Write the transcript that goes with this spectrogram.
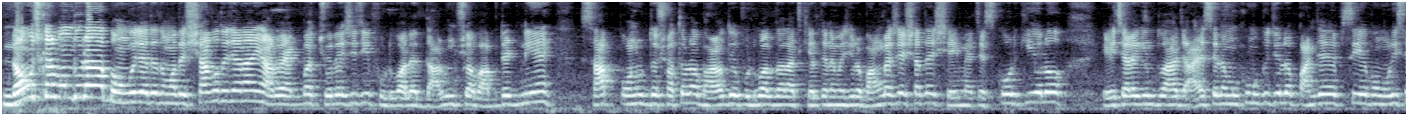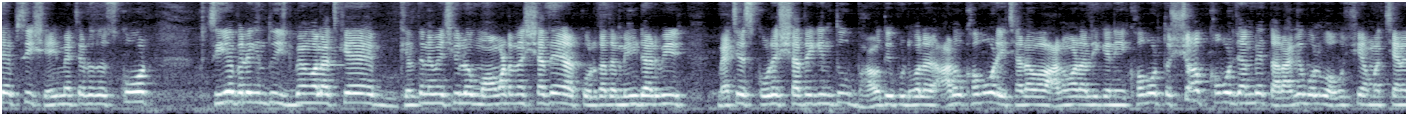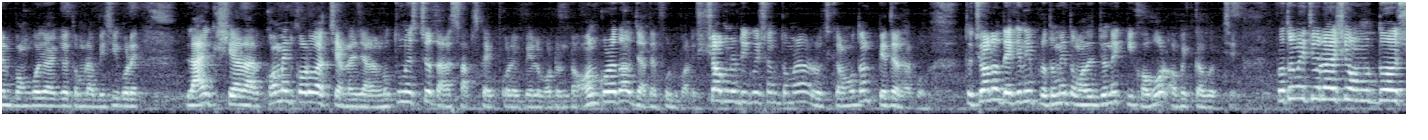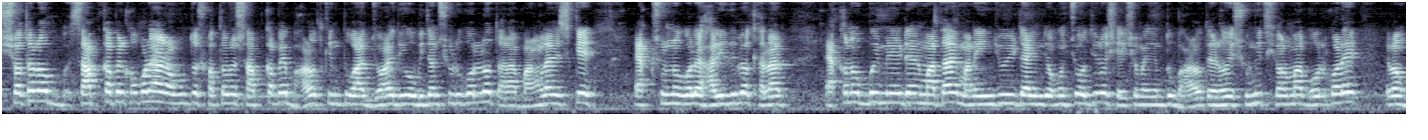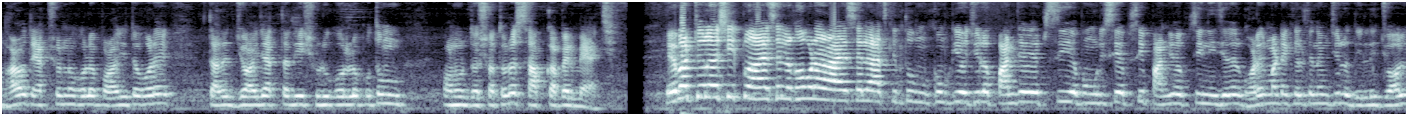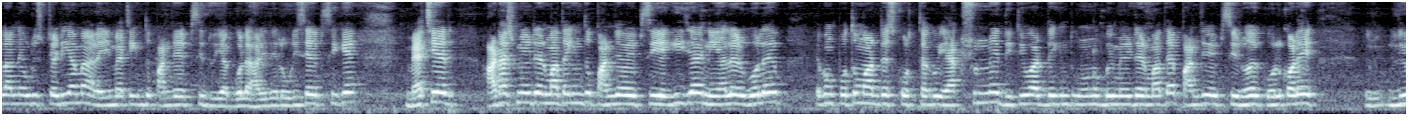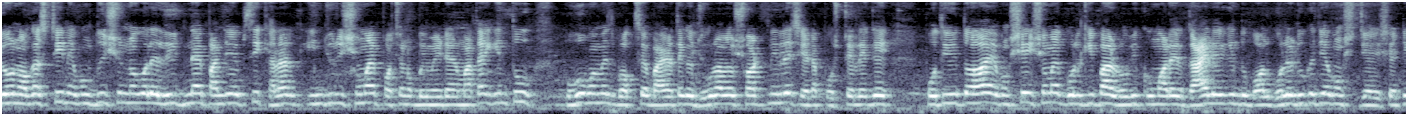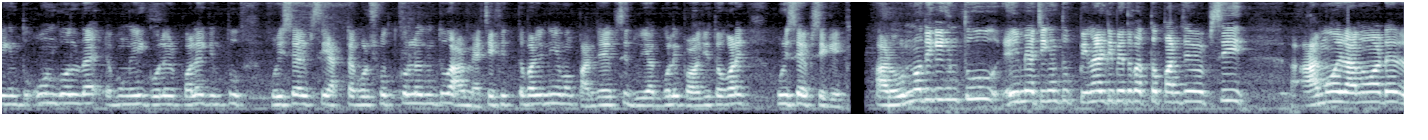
নমস্কার বন্ধুরা, বঙ্গজাতে তোমাদের স্বাগত জানাই। আরও একবার চলে এসেছি ফুটবলের দারুণ সব আপডেট নিয়ে। সাব অনূর্ধ্ব সতেরো, ভারতীয় ফুটবল দল আজ খেলতে নেমেছিল বাংলাদেশের সাথে। সেই ম্যাচের স্কোর কী হলো? এছাড়া কিন্তু আজ আইএসএলের মুখোমুখি ছিল পাঞ্জাব এফসি এবং উড়িষ্যা এফসি সেই ম্যাচেরও তো স্কোর সিএফএলে কিন্তু ইস্টবেঙ্গল আজকে খেলতে নেমেছিল মোহামেডানের সাথে। আর কলকাতা মিনি ডার্বির ম্যাচের স্কোরের সাথে কিন্তু ভারতীয় ফুটবলের আরও খবর, এছাড়াও আনোয়ার আলীকে নিয়ে খবর। তো সব খবর জানবে, তার আগে বলব অবশ্যই আমার চ্যানেল বঙ্গজয়কে তোমরা বেশি করে লাইক শেয়ার আর কমেন্ট করো। আর চ্যানেলে যারা নতুন এসছো, তারা সাবস্ক্রাইব করে বেল বটনটা অন করে দাও, যাতে ফুটবলের সব নোটিফিকেশন তোমরা রোজকার মতন পেতে থাকো। তো চলো দেখে নিই প্রথমে তোমাদের জন্য কি খবর অপেক্ষা করছে। প্রথমে চলে আসি অনূর্ধ্ব সতেরো সাব কাপের খবরে। আর অনূর্ধ্ব সতেরো সাব কাপে ভারত কিন্তু আজ জয় দিয়ে অভিযান শুরু করল। তারা বাংলাদেশকে এক শূন্য গোলে হারিয়ে দিল। খেলার একানব্বই মিনিটের মাথায় মানে ইঞ্জুরি টাইম যখন চলছিল, সেই সময় কিন্তু ভারতের হয়ে সুমিত শর্মা গোল করে এবং ভারত এক শূন্য গোলে পরাজিত করে তাদের জয়যাত্রা দিয়ে শুরু করল প্রথম অনূর্ধ্ব সতেরো সাব কাপের ম্যাচ। এবার চলে আসি একটু আইএসএল এর খবর, আর আইএসএল আজ কিন্তু মুখোমুখি হয়েছিল পাঞ্জাব এফসি এবং উড়িষ্যা এফসি পাঞ্জাব এফসি নিজেদের ঘরের মাঠে খেলতে নেমেছিল, দিল্লি জওয়াহরলাল নেহরু স্টেডিয়ামে, আর এই ম্যাচে কিন্তু পাঞ্জাব এফসি দুই এক গোলে হারিয়ে দিল উড়িষ্যা এফসিকে ম্যাচের আঠাশ মিনিটের মাথায় কিন্তু পাঞ্জাব এফসি এগিয়ে যায় নিহালের গোলে। এবং প্রথমার্ধে স্কোর থাকে এক শূন্যে দ্বিতীয়ার্ধে কিন্তু উননব্বই মিনিটের মাথায় পাঞ্জাব এফসির হয়ে গোল করে লিওন অগাস্টিন এবং দুই শূন্য গোলে লিড নেয় পাঞ্জাব এফসি খেলার ইঞ্জুরির সময় পঁচানব্বই মিনিটের মাথায় কিন্তু হুগো গোমেজ বক্সের বাইরে থেকে জোরালো শট নিলে সেটা পোস্টে লেগে প্রতিহিত হয় এবং সেই সময় গোলকিপার রবি কুমারের গায়ে লেগে কিন্তু বল গোলে ঢুকেছে এবং সেটি কিন্তু ওন গোল দেয় এবং এই গোলের ফলে কিন্তু উড়িষ্যা এফসি একটা গোল শোধ করলেও কিন্তু আর ম্যাচে ফিরতে পারেনি এবং পাঞ্জাব এফসি দুই এক গোলেই পরাজিত করে উড়িষ্যা এফসিকে আর অন্যদিকে কিন্তু এই ম্যাচে কিন্তু পেনাল্টি পেতে পারতো পাঞ্জাব এফসি আময় রানোয়ার্ডের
